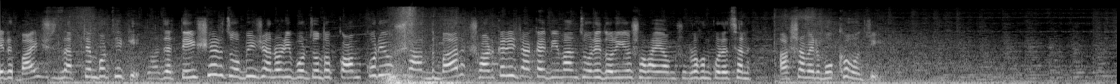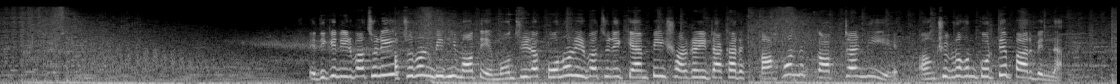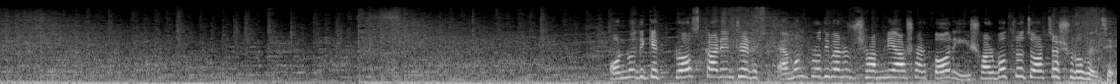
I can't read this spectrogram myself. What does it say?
এর বাইশ সেপ্টেম্বর থেকে দু হাজার তেইশের চব্বিশ জানুয়ারি পর্যন্ত কম করেও সাতবার সরকারি টাকায় বিমান চড়ে দলীয় সভায় অংশগ্রহণ করেছেন আসামের মুখ্যমন্ত্রী। এদিকে নির্বাচনী আচরণবিধি মতে মন্ত্রীরা কোনো নির্বাচনী ক্যাম্পেই সরকারি টাকার বাহন কপ্টার নিয়ে অংশগ্রহণ করতে পারবেন না। অন্যদিকে ক্রস কারেন্টের এমন প্রতিবেদন সামনে আসার পরই সর্বত্র চর্চা শুরু হয়েছে।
